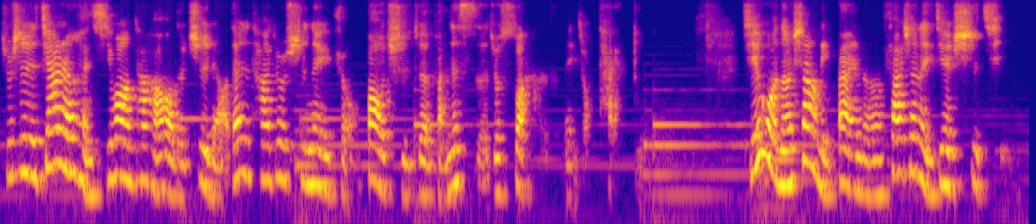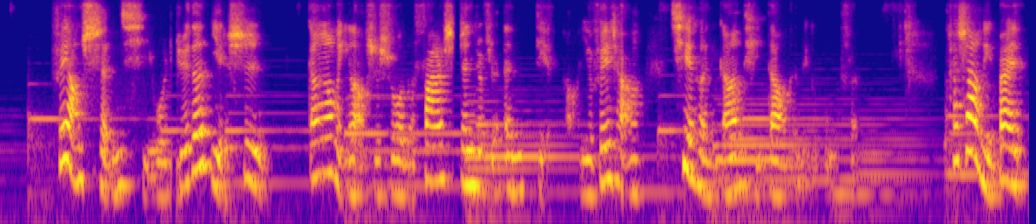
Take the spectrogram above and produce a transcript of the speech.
就是家人很希望他好好的治疗，但是他就是那种保持着反正死了就算了的那种态度。结果呢，上礼拜呢发生了一件事情，非常神奇，我觉得也是刚刚美英老师说的，发生就是恩典啊，也非常切合你刚刚提到的那个。他上礼拜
